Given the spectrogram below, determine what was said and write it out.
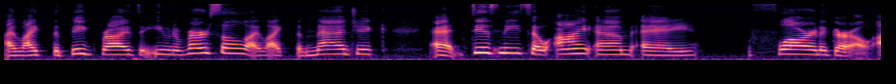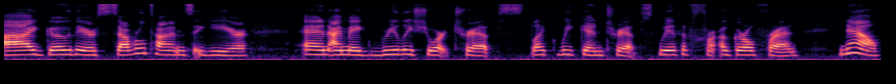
I like the big rides at Universal. I like the magic at Disney. So I am a Florida girl. I go there several times a year and I make really short trips, like weekend trips with a, fr- a girlfriend. Now,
